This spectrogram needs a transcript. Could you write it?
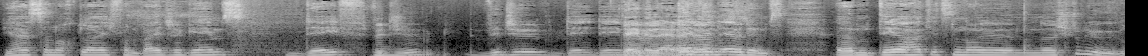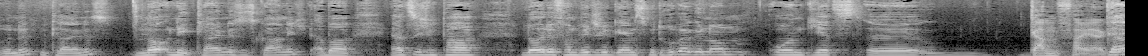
wie heißt er noch gleich, von Vigil Games, Dave Vigil? Vigil, Da- Da- David David Adams. Adams. Ähm, der hat jetzt ein, neue, neues Studio gegründet, ein kleines. No, nee, klein ist es gar nicht, aber er hat sich ein paar Leute von Vigil Games mit rübergenommen und jetzt äh, Gunfire. Games.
